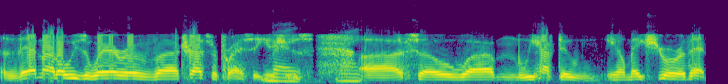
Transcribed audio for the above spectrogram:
They're not always aware of uh, transfer pricing issues, right, right. Uh, so um, we have to you know make sure that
